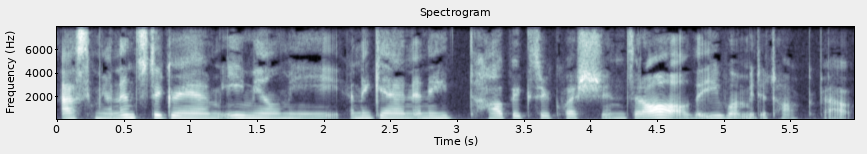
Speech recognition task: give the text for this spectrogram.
ask me on Instagram, email me, and again, any topics or questions at all that you want me to talk about.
